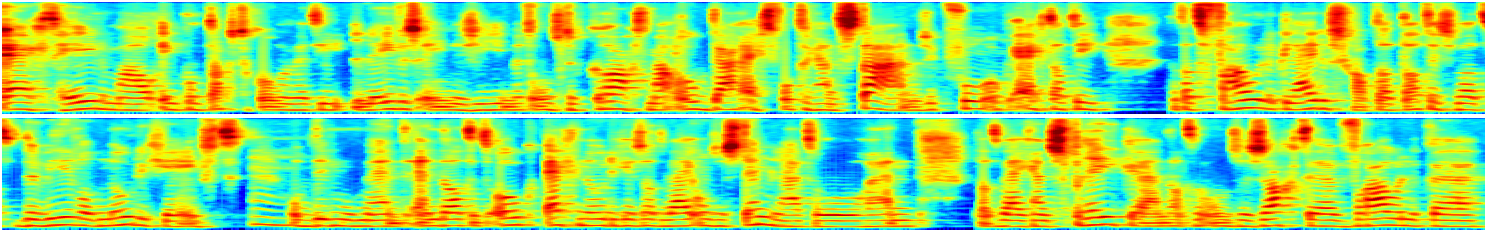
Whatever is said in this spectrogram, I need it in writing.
echt helemaal in contact te komen met die levensenergie, met onze kracht, maar ook daar echt voor te gaan staan. Dus ik voel ook echt dat die, dat, dat vrouwelijk leiderschap, dat dat is wat de wereld nodig heeft Mhm. op dit moment. En dat het ook echt nodig is dat wij onze stem laten horen en dat wij gaan spreken en dat we onze zachte vrouwelijke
